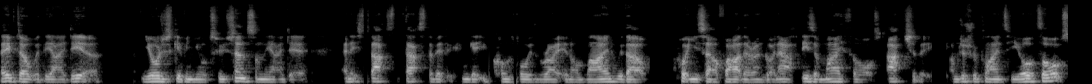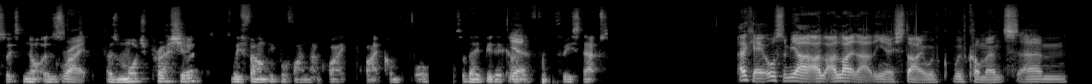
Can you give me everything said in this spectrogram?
they've dealt with the idea. You're just giving your two cents on the idea, and it's that's that's the bit that can get you comfortable with writing online without putting yourself out there and going, ah, these are my thoughts. Actually, I'm just replying to your thoughts, so it's not as right. as much pressure. We found people find that quite quite comfortable. So they'd be the kind yeah. of three steps. Okay, awesome. Yeah, I, I, like that. You know, starting with with comments. Um,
